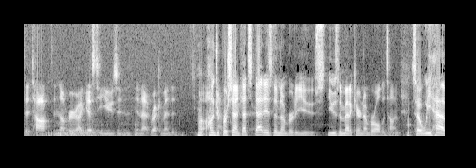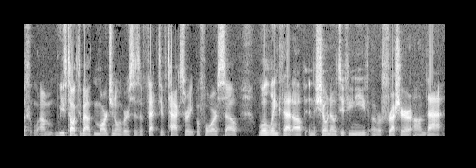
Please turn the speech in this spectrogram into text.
the top the number I guess to use in in that recommended hundred percent. That's that is the number to use. Use the Medicare number all the time. So we have um, we've talked about marginal versus effective tax rate before, so we'll link that up in the show notes if you need a refresher on that.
